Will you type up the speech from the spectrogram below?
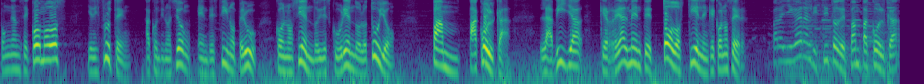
pónganse cómodos y disfruten a continuación en Destino Perú, conociendo y descubriendo lo tuyo, Pampacolca, la villa que realmente todos tienen que conocer. Para llegar al distrito de Pampacolca,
